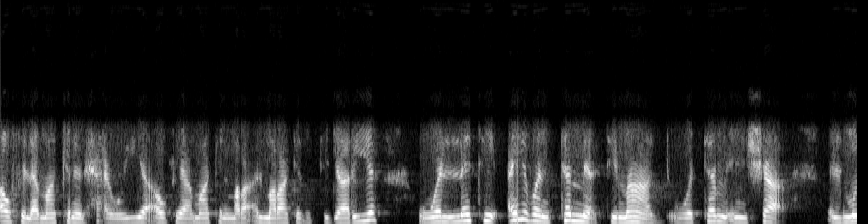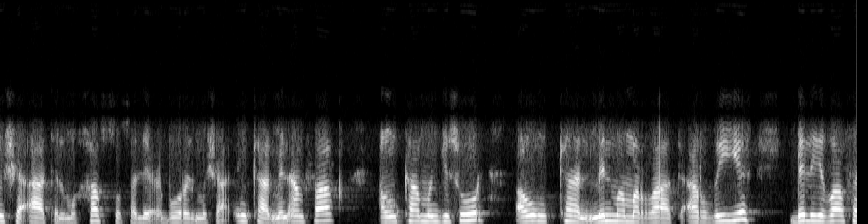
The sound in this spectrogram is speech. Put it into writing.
أو في الأماكن الحيوية أو في أماكن المراكز التجارية والتي أيضا تم اعتماد وتم إنشاء المنشآت المخصصة لعبور المشاة إن كان من أنفاق أو إن كان من جسور أو إن كان من ممرات أرضية بالإضافة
